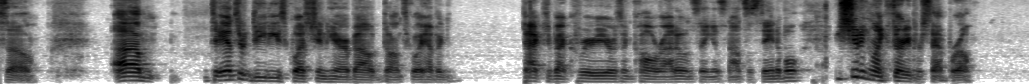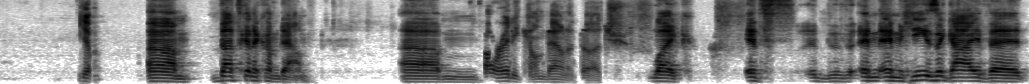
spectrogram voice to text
So um to answer Dee Dee's question here about Donskoy having back to back career years in Colorado and saying it's not sustainable, he's shooting like 30%, bro. Yep. Um, that's gonna come down. Um, Already come down a touch. like it's and and he's a guy that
